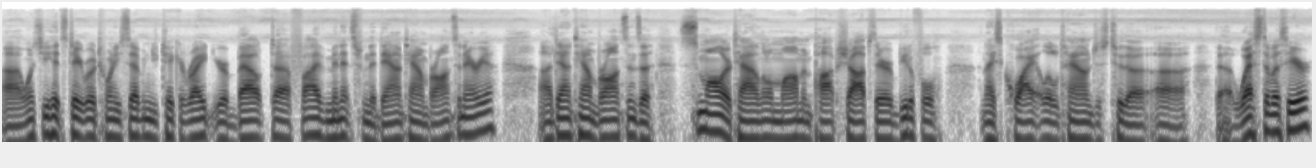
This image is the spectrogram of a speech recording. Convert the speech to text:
Uh, once you hit State Road 27, you take a right. You're about uh, five minutes from the downtown Bronson area. Uh, downtown Bronson's a smaller town, little mom and pop shops there. Beautiful, nice, quiet little town just to the uh, the west of us here.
